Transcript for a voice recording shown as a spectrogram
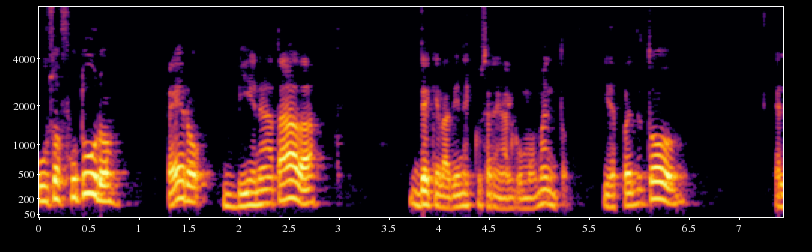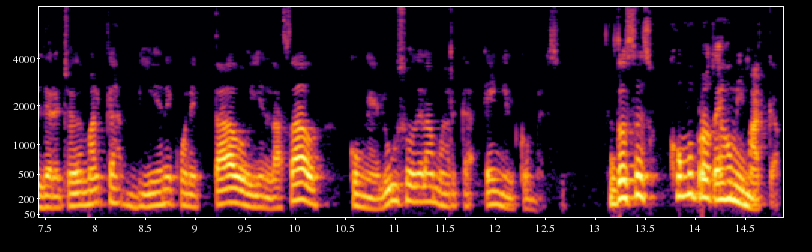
uso futuro, pero viene atada de que la tienes que usar en algún momento. Y después de todo, el derecho de marca viene conectado y enlazado con el uso de la marca en el comercio. Entonces, ¿cómo protejo mi marca?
